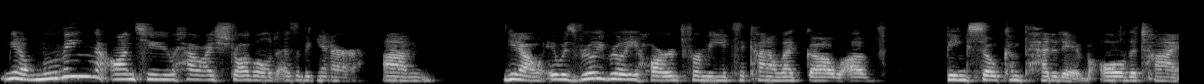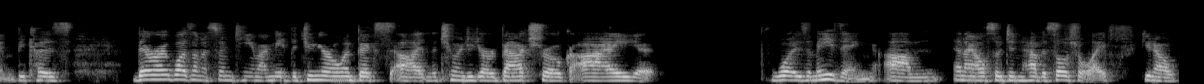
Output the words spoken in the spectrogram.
you know, moving on to how I struggled as a beginner, um, you know, it was really, really hard for me to kind of let go of being so competitive all the time because there I was on a swim team. I made the junior Olympics uh, in the 200 yard backstroke. I was amazing. Um, and I also didn't have a social life. You know,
